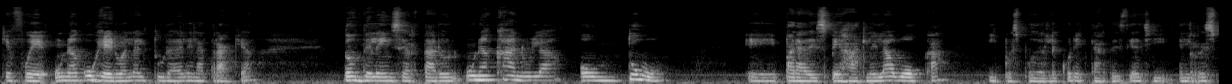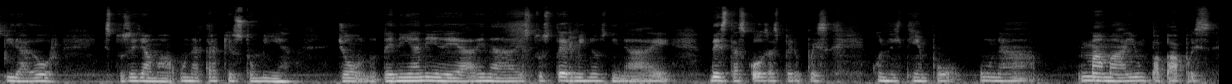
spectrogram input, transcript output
que fue un agujero a la altura de la tráquea, donde le insertaron una cánula o un tubo eh, para despejarle la boca y pues poderle conectar desde allí el respirador. Esto se llama una traqueostomía. Yo no tenía ni idea de nada de estos términos ni nada de, de estas cosas, pero pues con el tiempo una mamá y un papá pues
